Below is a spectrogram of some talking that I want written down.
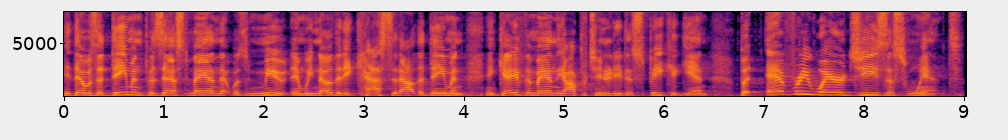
He, there was a demon possessed man that was mute, and we know that he casted out the demon and gave the man the opportunity to speak again. But everywhere Jesus went,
